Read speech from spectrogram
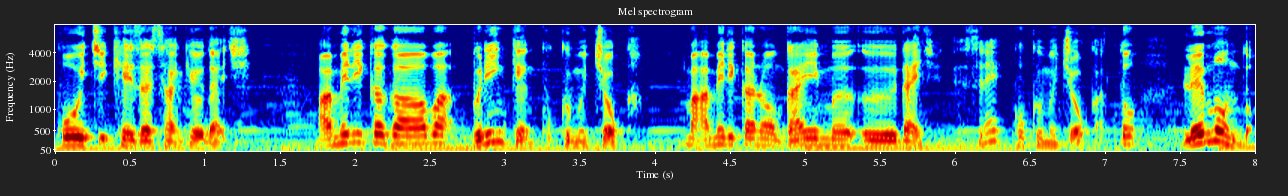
光一経済産業大臣、アメリカ側はブリンケン国務長官、まあ、アメリカの外務大臣ですね、国務長官と、レモンド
